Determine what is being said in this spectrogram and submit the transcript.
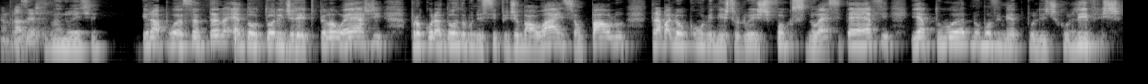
É um prazer. Boa noite. Irapuã Santana é doutor em Direito pela UERJ, procurador do município de Mauá, em São Paulo, trabalhou com o ministro Luiz Fux no STF e atua no movimento político Livres.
